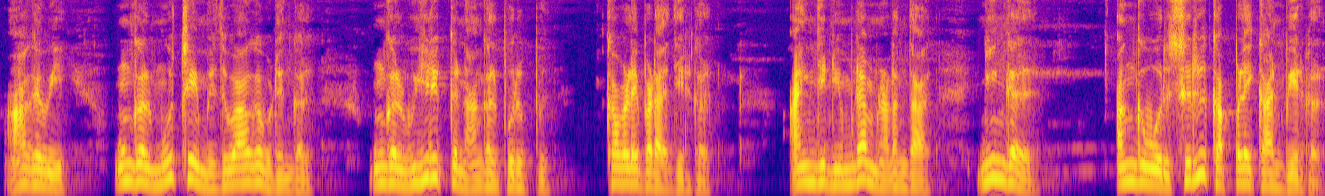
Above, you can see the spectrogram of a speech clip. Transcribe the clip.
ஆகவே உங்கள் மூச்சை மெதுவாக விடுங்கள். உங்கள் உயிருக்கு நாங்கள் பொறுப்பு. கவலைப்படாதீர்கள். ஐந்து நிமிடம் நடந்தால் நீங்கள் அங்கு ஒரு சிறு கப்பலை காண்பீர்கள்.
